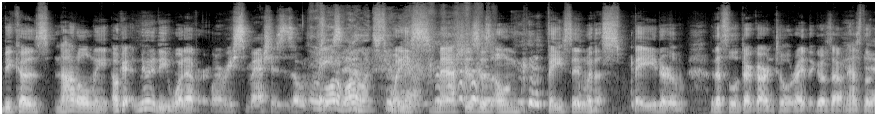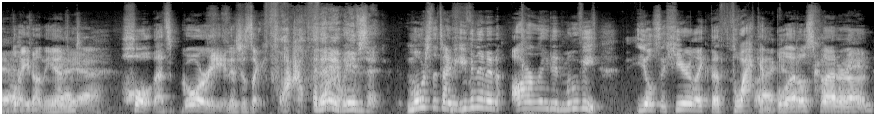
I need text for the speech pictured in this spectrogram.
because not only okay nudity whatever Whenever he smashes his own There's face. a lot of in. violence too. when he smashes his own face in with a spade or that's the little dark garden tool right that goes out and has the Yeah. blade on the Yeah, end. yeah. Oh, that's gory and it's just like and then he leaves it. most of the time, even in an R-rated movie, you'll hear like the thwack and Like, blood will splatter away. on,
